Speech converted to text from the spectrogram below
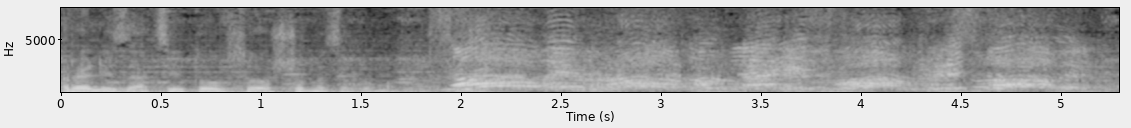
реалізації того всього, що ми задумали. Новим роком та Різдвом Христовим!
